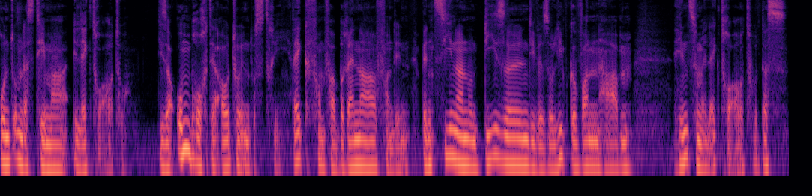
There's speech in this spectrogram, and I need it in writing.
rund um das Thema Elektroauto. Dieser Umbruch der Autoindustrie, weg vom Verbrenner, von den Benzinern und Dieseln, die wir so lieb gewonnen haben, hin zum Elektroauto, das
